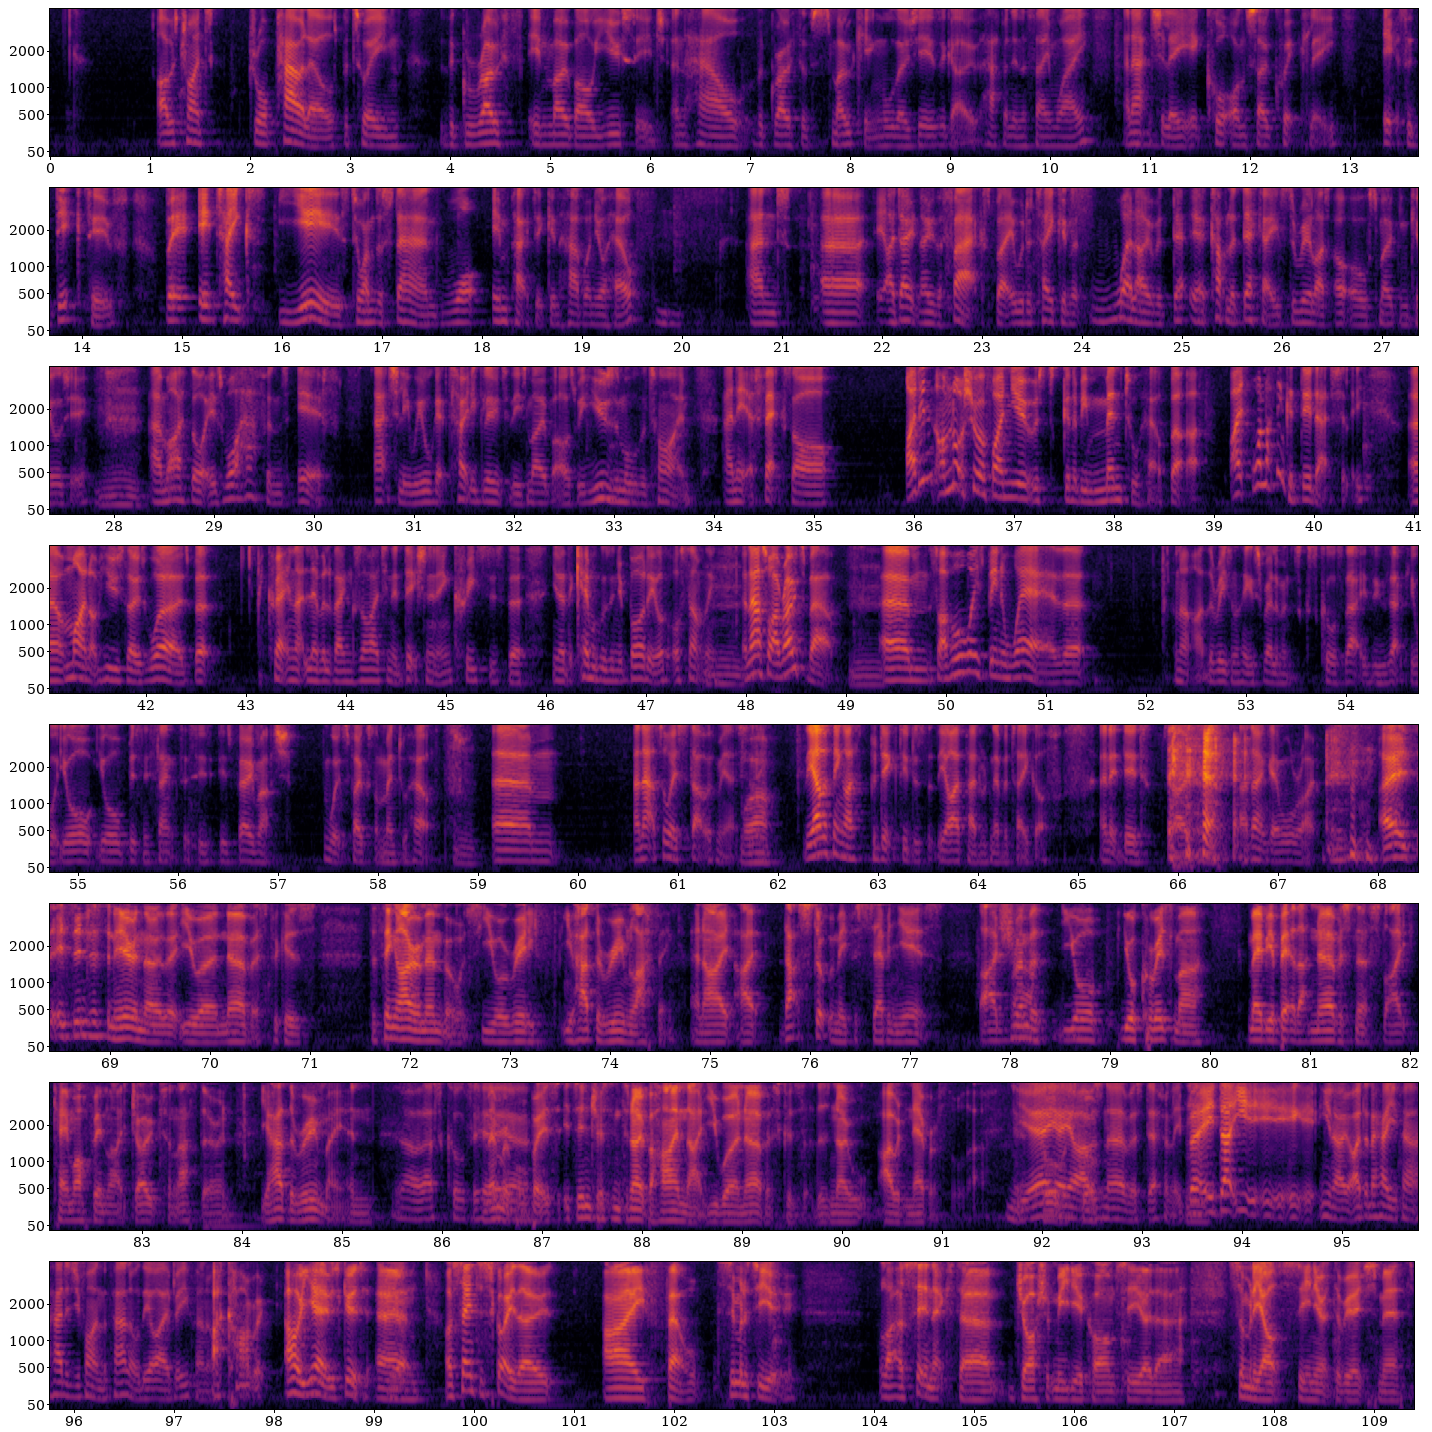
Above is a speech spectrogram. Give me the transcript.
I was trying to draw parallels between the growth in mobile usage and how the growth of smoking all those years ago happened in the same way. And actually, it caught on so quickly. It's addictive, but it, it takes years to understand what impact it can have on your health. And uh, I don't know the facts, but it would have taken well over de- a couple of decades to realise, oh, oh, smoking kills you. And my thought is, what happens if actually we all get totally glued to these mobiles, we use them all the time, and it affects our. I didn't. I'm not sure if I knew it was going to be mental health, but I, I well, I think I did actually. Uh, I might not have used those words, but creating that level of anxiety and addiction and it increases the you know the chemicals in your body or, or something and that's what i wrote about um, so i've always been aware that and I, the reason I think it's relevant is of course that is exactly what your your business sanctus is, is very much well, it's focused on mental health, um, and that's always stuck with me actually. Wow. The other thing I predicted was that the iPad would never take off, and it did. So I don't get all right. I, it's, it's interesting hearing though that you were nervous because the thing I remember was you were really you had the room laughing, and I, I that stuck with me for seven years. Like, I just Wow. remember your your charisma, maybe a bit of that nervousness like came off in like jokes and laughter, and you had the room, mate, and No, that's cool to it's hear. memorable. yeah. But it's it's interesting to know behind that you were nervous because there's no I would never have thought that. Yeah, yeah, cool, yeah. it's I was nervous, definitely. But Mm. it, you, it, it, you know, I don't know how you found. How did you find the panel, the IAB panel? I can't. Re- oh yeah, it was good. Um, Yeah. I was saying to Scotty though, I felt similar to you. Like I was sitting next to Josh at MediaCom, CEO there, somebody else senior at WH Smith,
